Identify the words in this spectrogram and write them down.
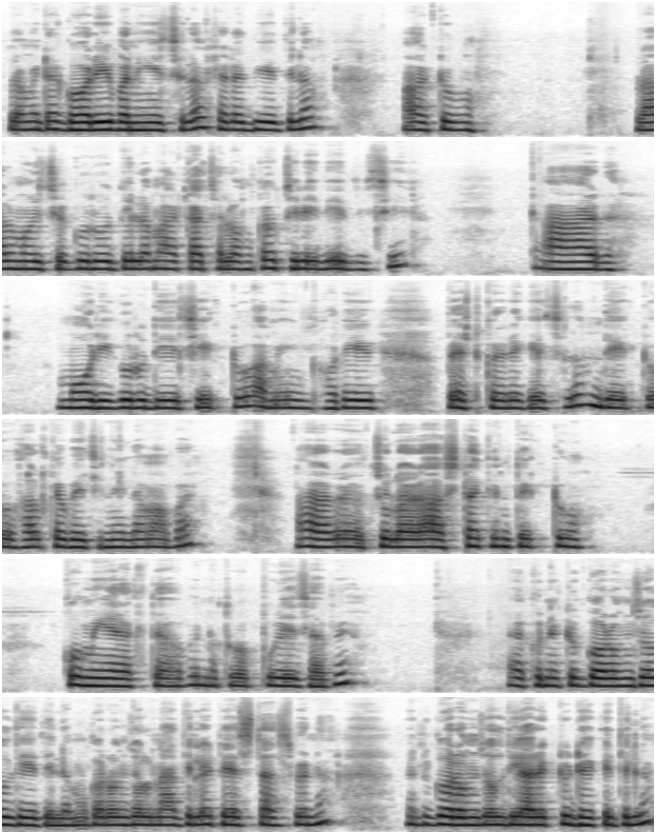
তো আমি এটা ঘরেই বানিয়েছিলাম, সেটা দিয়ে দিলাম। আর একটু লাল মরিচের গুঁড়ো দিলাম, আর কাঁচা লঙ্কাও ছিঁড়ে দিয়ে দিচ্ছি আর মৌরি গুঁড়ো দিয়েছি একটু। আমি ঘরে পেস্ট করে রেখেছিলাম, দিয়ে একটু হালকা ভেজে নিলাম আবার। আর চুলার আঁচটা কিন্তু একটু কমিয়ে রাখতে হবে, নতুবা পুড়ে যাবে। এখন একটু গরম জল দিয়ে দিলাম। গরম জল না দিলে টেস্ট আসবে না। একটু গরম জল দিয়ে আর একটু ঢেকে দিলাম।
